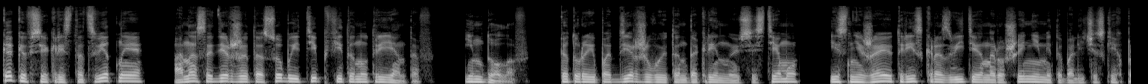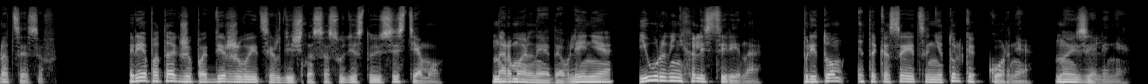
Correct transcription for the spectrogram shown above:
Как и все крестоцветные, она содержит особый тип фитонутриентов – индолов, которые поддерживают эндокринную систему и снижают риск развития нарушений метаболических процессов. Репа также поддерживает сердечно-сосудистую систему, нормальное давление и уровень холестерина. Притом это касается не только корня, но и зелени.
